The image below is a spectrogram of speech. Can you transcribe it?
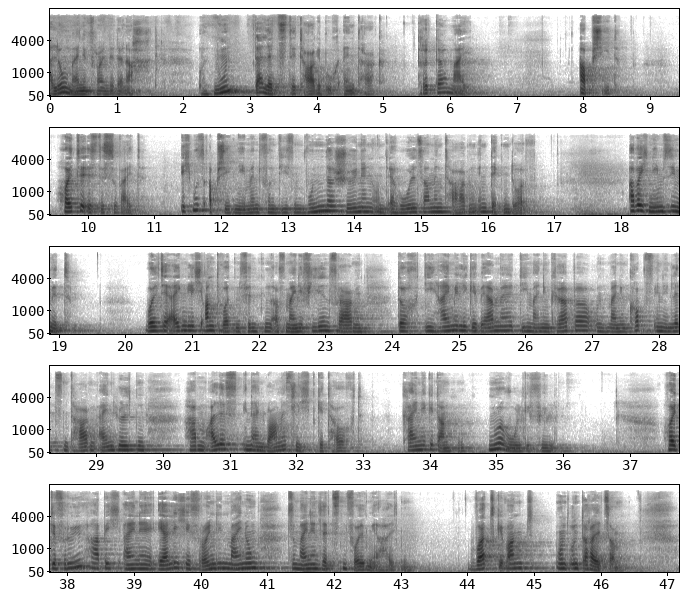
Hallo meine Freunde der Nacht. Und nun der letzte Tagebucheintrag. 3. Mai. Abschied. Heute ist es soweit. Ich muss Abschied nehmen von diesen wunderschönen und erholsamen Tagen in Deckendorf. Aber ich nehme sie mit. Wollte eigentlich Antworten finden auf meine vielen Fragen, doch die heimelige Wärme, die meinen Körper und meinen Kopf in den letzten Tagen einhüllten, haben alles in ein warmes Licht getaucht. Keine Gedanken, nur Wohlgefühl. Heute früh habe ich eine ehrliche Freundin-Meinung zu meinen letzten Folgen erhalten. Wortgewandt und unterhaltsam.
